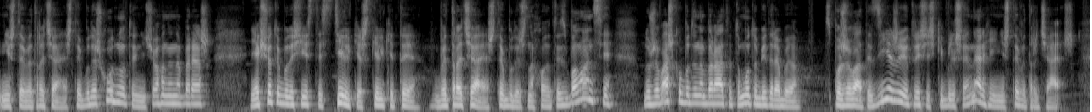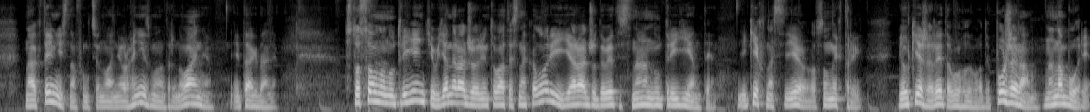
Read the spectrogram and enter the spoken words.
ніж ти витрачаєш, ти будеш худнути, нічого не набереш. Якщо ти будеш їсти стільки ж, скільки ти витрачаєш, ти будеш знаходитись в балансі, дуже важко буде набирати, тому тобі треба споживати з їжею трішечки більше енергії, ніж ти витрачаєш. На активність, на функціонування організму, на тренування і так далі. Стосовно нутрієнтів, я не раджу орієнтуватись на калорії, я раджу дивитись на нутрієнти, яких в нас є основних три: білки, жири та вуглеводи. По жирам на наборі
